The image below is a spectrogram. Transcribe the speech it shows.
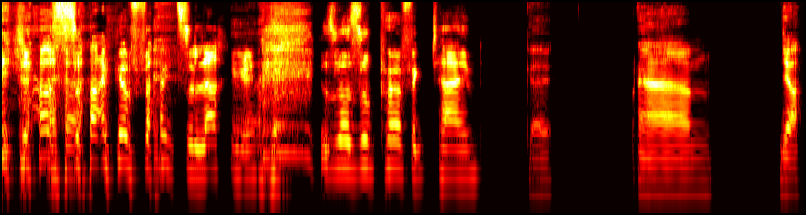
ich hab so angefangen zu lachen. Ey. Das war so perfect timed. Geil. Ähm, ja.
